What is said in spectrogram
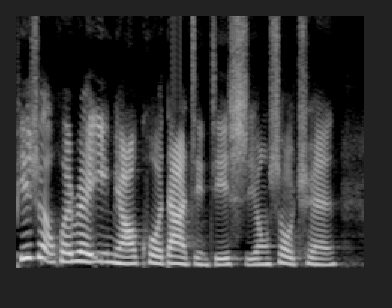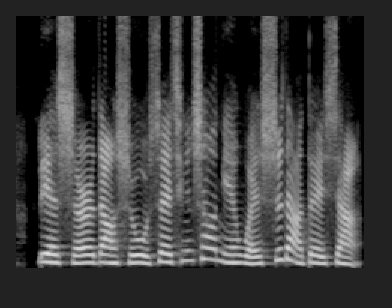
批准辉瑞疫苗扩大紧急使用授权，列十二到十五岁青少年为施打对象。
